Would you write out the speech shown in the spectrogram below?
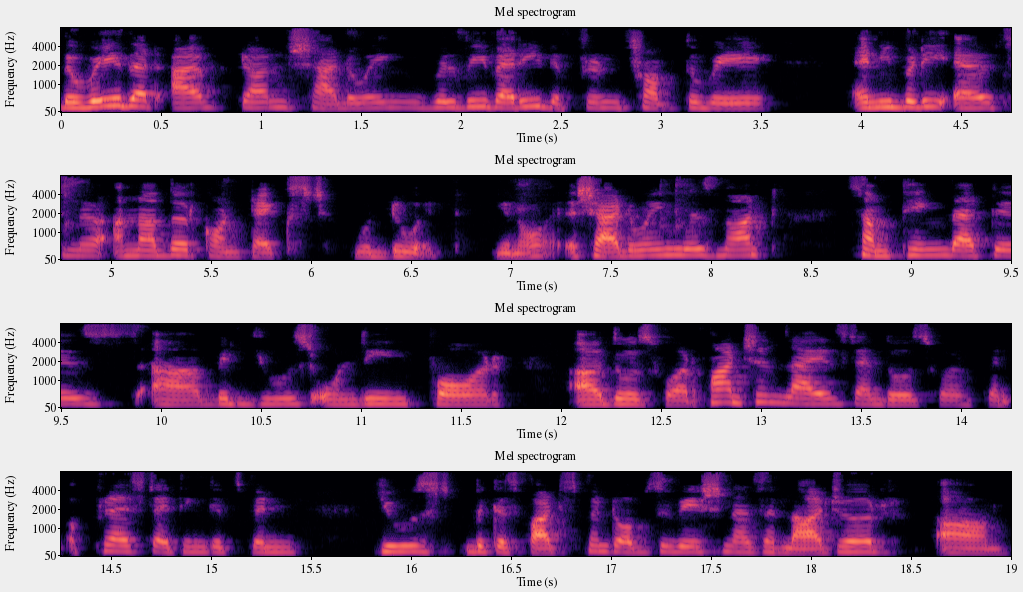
The way that i've done shadowing will be very different from the way anybody else in a, another context would do it. You know shadowing is not something that is uh, been used only for uh, those who are marginalized and those who have been oppressed. I think it's been used because participant observation as a larger um,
